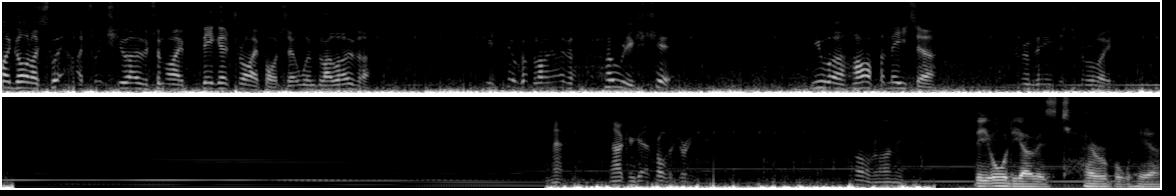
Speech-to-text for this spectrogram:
My god, I, swi I switched you over to my bigger tripod so it wouldn't blow over. You still got blown over. Holy shit. You were half a meter from being destroyed. The audio is terrible here,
